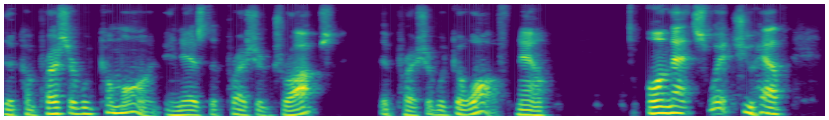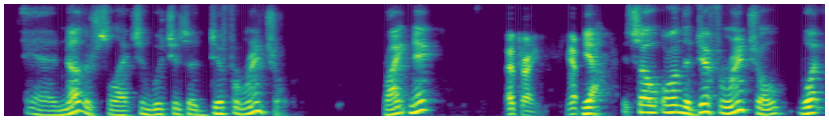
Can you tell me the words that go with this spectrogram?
the compressor would come on. And as the pressure drops the pressure would go off. Now on that switch you have another selection which is a differential right nick that's right Yep. Yeah. So on the differential, what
